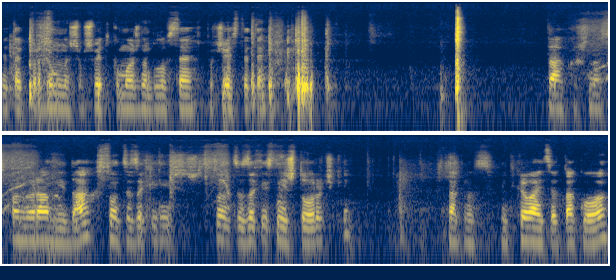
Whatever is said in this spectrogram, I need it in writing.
Я так продумано, щоб швидко можна було все почистити. Також у нас панорамний дах, сонцезахисні, сонцезахисні шторочки. Так у нас відкривається тако,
